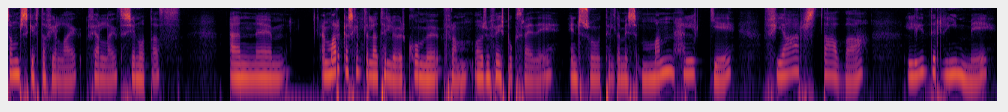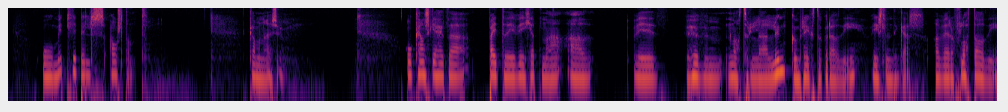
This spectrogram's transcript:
samskiptafjarlægð sé notað en, um, en marga skemmtilega tillögur komu fram á þessum Facebook þræði eins og til dæmis mannhelgi, fjárstaða, líðrými og millibils ástand gaman að þessu. Og kannski hægt að bæta því við hérna að við höfum náttúrulega lungum reykt okkur á því við Íslandingar að vera flott á því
